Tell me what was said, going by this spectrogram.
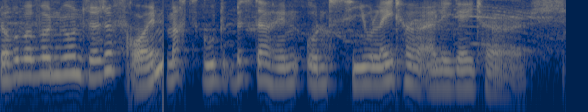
Darüber würden wir uns sehr, sehr freuen. Macht's gut, bis dahin und see you later, Alligators.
